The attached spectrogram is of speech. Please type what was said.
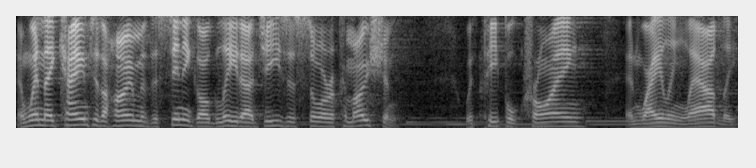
And when they came to the home of the synagogue leader, Jesus saw a commotion with people crying and wailing loudly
